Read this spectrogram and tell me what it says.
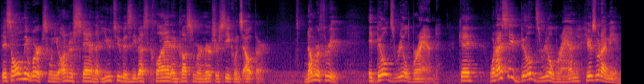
This only works when you understand that YouTube is the best client and customer nurture sequence out there. Number 3, it builds real brand. Okay? When I say builds real brand, here's what I mean.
